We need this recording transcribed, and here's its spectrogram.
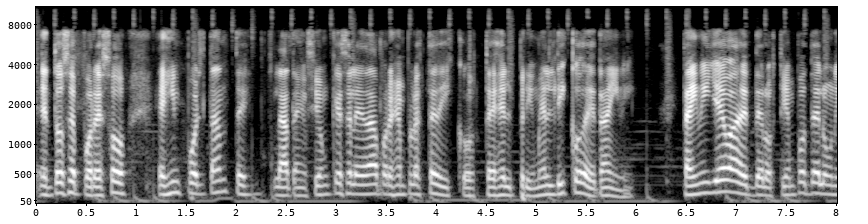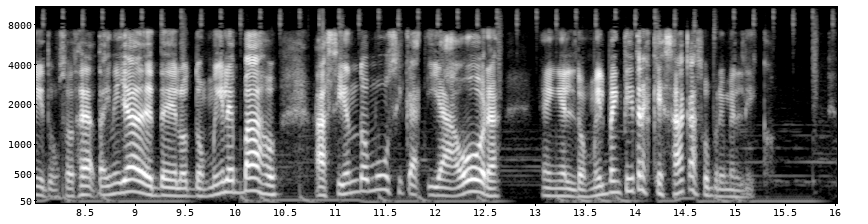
Entonces, por eso es importante la atención que se le da, por ejemplo, a este disco. Este es el primer disco de Tiny. Tiny lleva desde los tiempos de Looney o sea, Tiny lleva desde los 2000 bajos haciendo música y ahora en el 2023 que saca su primer disco.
